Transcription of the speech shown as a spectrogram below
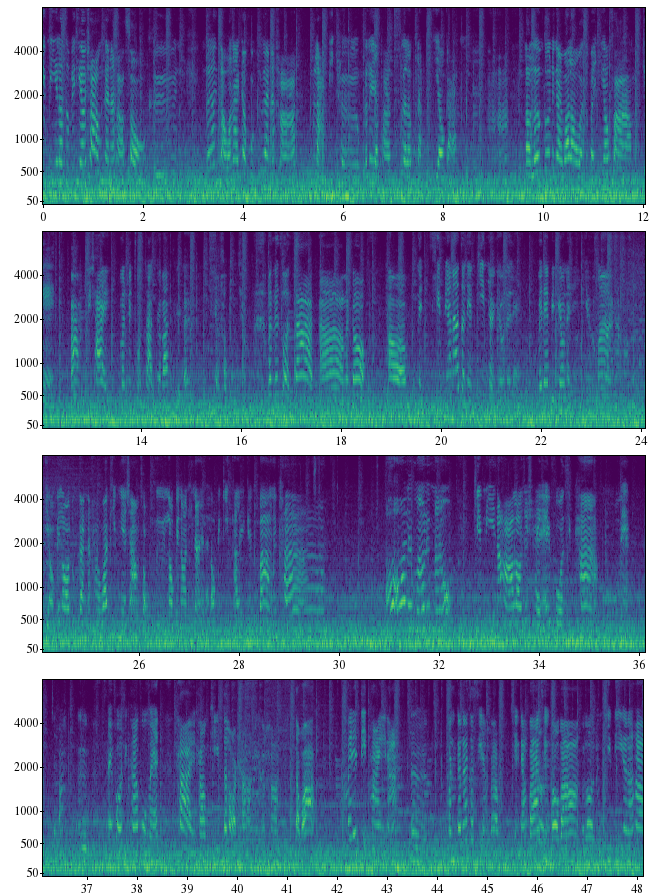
ลิปนี้เราจะไปเที่ยวชามกันนะคะสองคืนเนื่องจากว่านัดกับคุณเพื่อนนะคะคุณหลานปิดเทอมก็เลยจะพาเพื่อนและคุณหลานเที่ยวกันนะคะเราเริ่มต้นด้วยกันว่าเราจะไปเที่ยวฟาร์มแกะป่ะไม่ใช่ มันเป็นสวนสัตว์ใช่ป่ะเออเนี่ยเขาพูดอยู่มันเป็นสวนสัตว์อ่าแล้วก็เอ่าในคลิปนี้น่าจะเน้นกินอย่างเดียวเลยแหละ ไม่ได้ไปเที่ยวไหนเยอะมากนะคะ เดี๋ยวไปรอดูกันนะคะ ว่าทริปเนี้ยชามสองคืนเราไปนอนที่ไหนแล้วเราไปกินอะไรกันบ้างนะคะอ๋ออ๋อลืมเมาส์ลืมเมาส์คลิปนี้นะคะ เราจะใช้ iPhone 15 Pro Max ใช่ปะเออ iPhone 15 Pro Max ถ่ายทำคลิปตลอดทางเลยนะคะ แต่ว่าไม่ได้ติดไมค์นะ เออ มันก็น่าจะเสียงแบบ เสียงดังบ้าง เสียงเบาบ้าง เดี๋ยวรอดูคลิปนี้กันนะคะ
